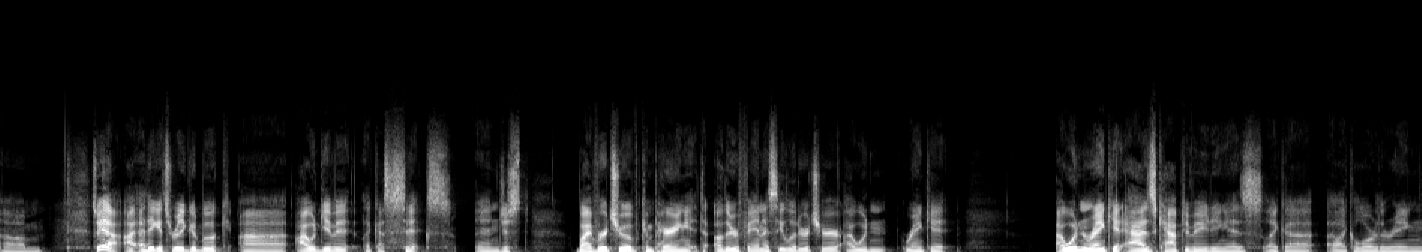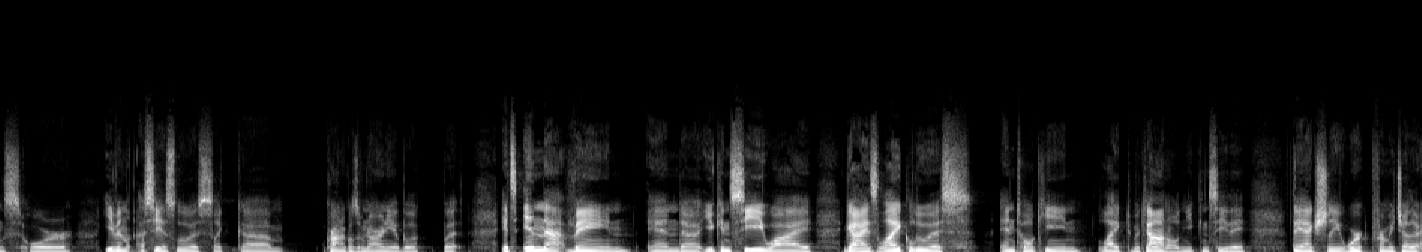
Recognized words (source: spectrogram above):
Um, so yeah, I, I think it's a really good book. Uh, I would give it like a six, and just by virtue of comparing it to other fantasy literature, I wouldn't rank it. I wouldn't rank it as captivating as like a like a Lord of the Rings or even a C.S. Lewis like um, Chronicles of Narnia book, but it's in that vein, and uh, you can see why guys like Lewis and Tolkien liked MacDonald, and you can see they they actually worked from each other.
